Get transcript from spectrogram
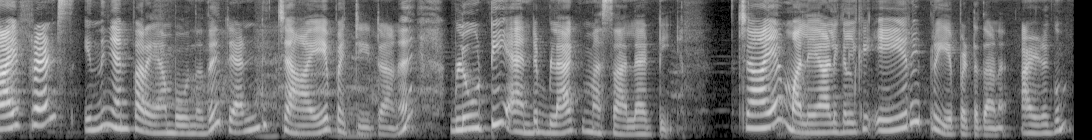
ഹായ് ഫ്രണ്ട്സ് ഇന്ന് ഞാൻ പറയാൻ പോകുന്നത് രണ്ട് ചായയെ പറ്റിയിട്ടാണ്. Blue tea and black masala tea ചായ മലയാളികൾക്ക് ഏറെ പ്രിയപ്പെട്ടതാണ്. അഴകും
